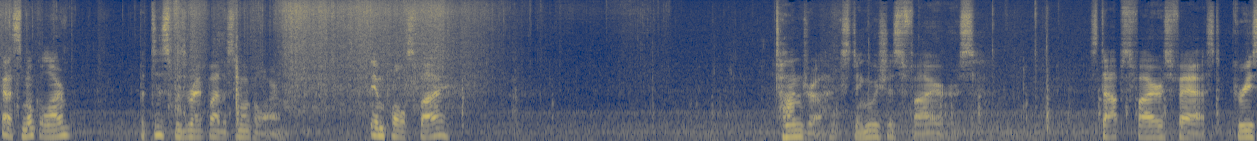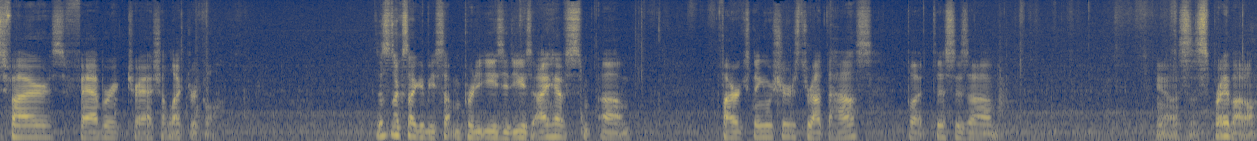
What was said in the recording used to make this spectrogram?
Got a smoke alarm, but this was right by the smoke alarm. Impulse buy. Tundra extinguishes fires. Stops fires fast. Grease fires, fabric, trash, electrical. This looks like it'd be something pretty easy to use. I have um, fire extinguishers throughout the house, but this is, um, you know, this is a spray bottle.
